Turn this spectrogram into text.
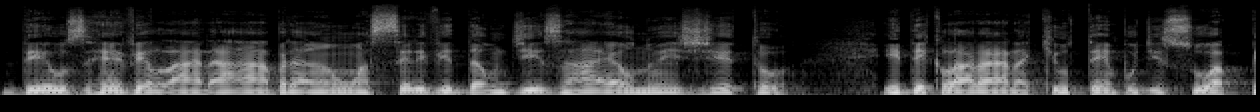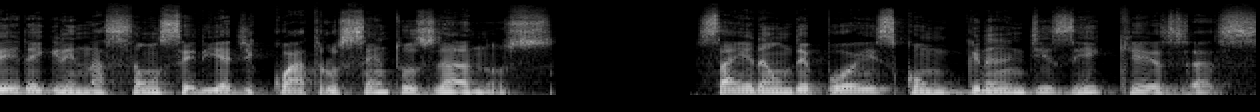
Deus revelara a Abraão a servidão de Israel no Egito e declarara que o tempo de sua peregrinação seria de quatrocentos anos sairão depois com grandes riquezas.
